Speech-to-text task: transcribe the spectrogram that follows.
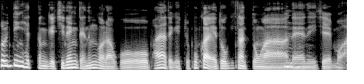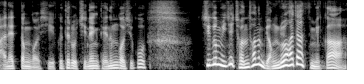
홀딩했던 게 진행되는 거라고 봐야 되겠죠. 국가 애도 기간 동안에는 이제 뭐 안 했던 것이 그대로 진행되는 것이고 지금 이제 전선은 명료하지 않습니까?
